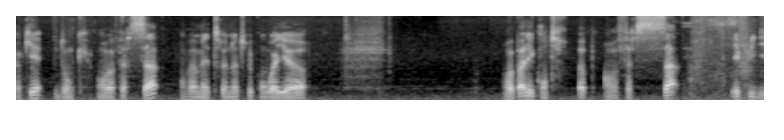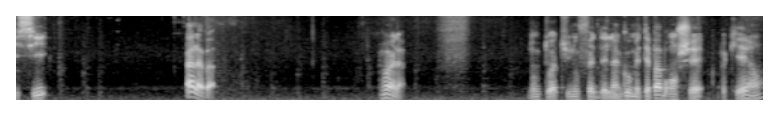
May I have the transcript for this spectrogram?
Ok, donc on va faire ça. On va mettre notre convoyeur. On va pas aller contre. Hop, on va faire ça. Et puis d'ici à là-bas. Voilà. Donc toi, tu nous fais des lingots, mais t'es pas branché. Ok, hein.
